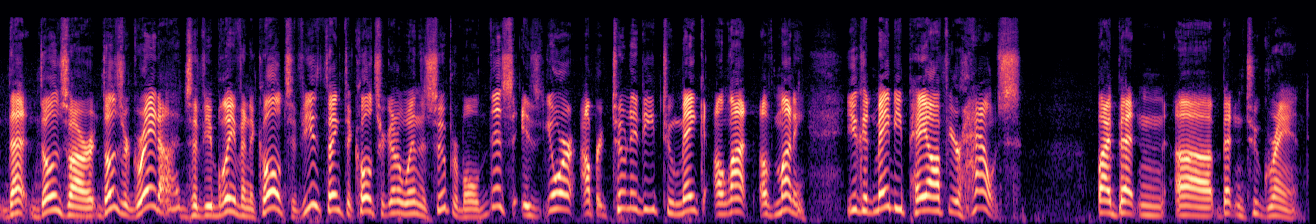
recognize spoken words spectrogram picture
That those are those are great odds if you believe in the Colts. If you think the Colts are going to win the Super Bowl, this is your opportunity to make a lot of money. You could maybe pay off your house by betting uh, betting 2 grand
